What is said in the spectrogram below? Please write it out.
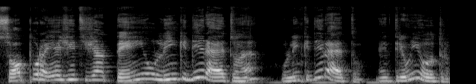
Só por aí a gente já tem o link direto, né? O link direto entre um e outro.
